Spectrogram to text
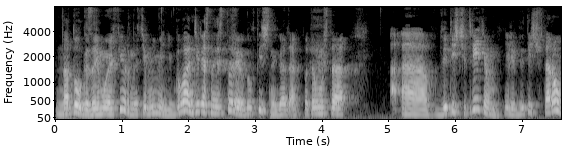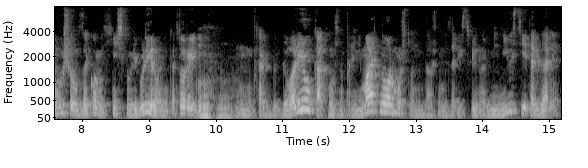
надолго займу эфир, но тем не менее. Была интересная история в 2000-х годах, потому что а, в 2003 или в 2002 вышел закон о техническом регулировании, который м, как бы говорил, как нужно принимать нормы, что они должны быть зарегистрированы в Минюсте и так далее.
